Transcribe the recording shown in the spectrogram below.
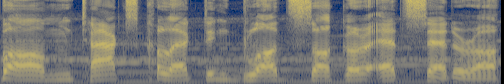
bum, tax collecting bloodsucker, etc.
